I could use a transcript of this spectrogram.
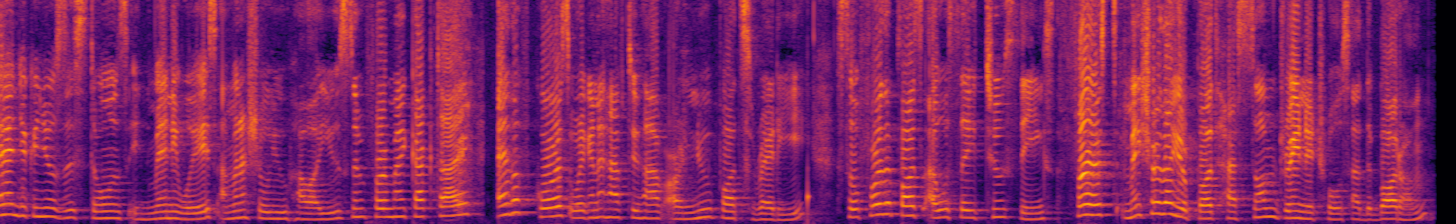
And you can use these stones in many ways. I'm going to show you how I use them for my cacti. And of course, we're going to have to have our new pots ready. So for the pots, I would say two things. First, make sure that your pot has some drainage holes at the bottom.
